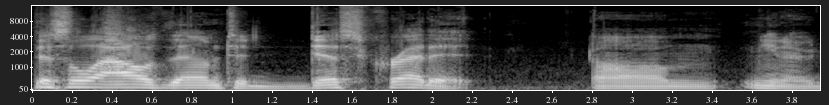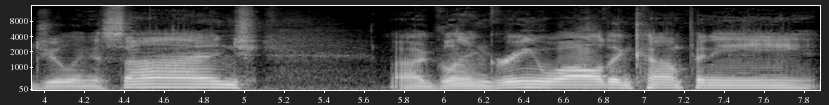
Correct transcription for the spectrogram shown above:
This allows them to discredit um, you know, Julian Assange, uh, Glenn Greenwald and company,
